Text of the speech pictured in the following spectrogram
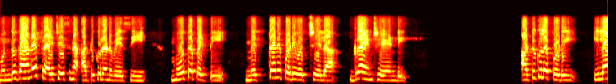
ముందుగానే ఫ్రై చేసిన అటుకులను వేసి మూత పెట్టి మెత్తని పొడి వచ్చేలా గ్రైండ్ చేయండి. అటుకుల పొడి ఇలా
